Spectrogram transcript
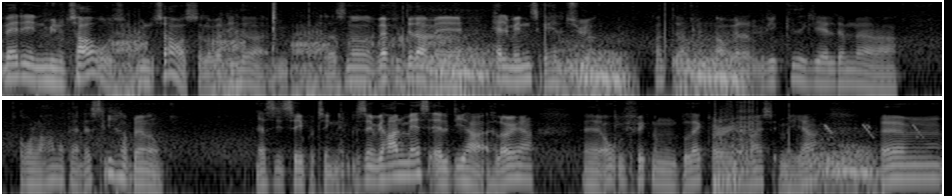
hvad er det, en Minotaurus? Minotaurus, eller hvad det hedder? Eller sådan noget. I hvert fald det der med halv menneske, halv tyr. Hold da op. Nå, vi gider ikke lige alle dem der, der går og larmer der. Lad os lige hoppe derned. Lad os lige se på tingene. Lad os se, vi har en masse af alle de her halløj her. Øh, og vi fik nogle Blackberry, nice, med jer. Øhm,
